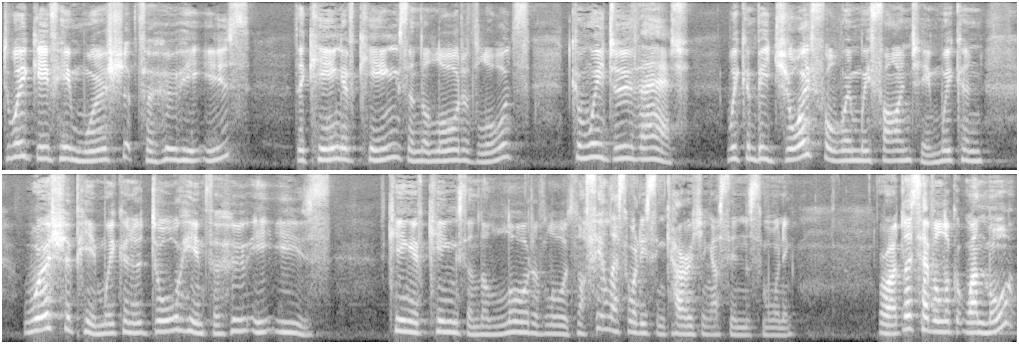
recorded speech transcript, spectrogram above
Do we give him worship for who he is? the King of Kings and the Lord of Lords? Can we do that? We can be joyful when we find him. We can worship him. We can adore him for who he is King of Kings and the Lord of Lords. And I feel that's what he's encouraging us in this morning. All right, let's have a look at one more.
